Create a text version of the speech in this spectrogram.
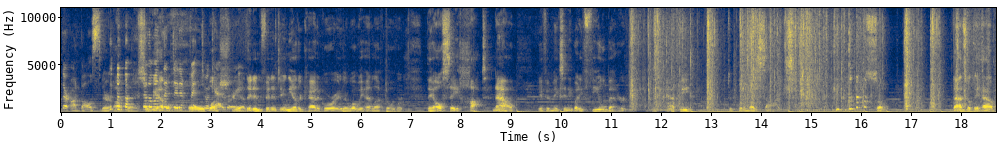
They're oddballs. They're oddballs. so the we ones have that didn't fit into a bunch. category. Yeah, they didn't fit into any other category. They're what we had left over. They all say hot. Now, if it makes anybody feel better, I'm happy to put them by size. So, that's what they have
